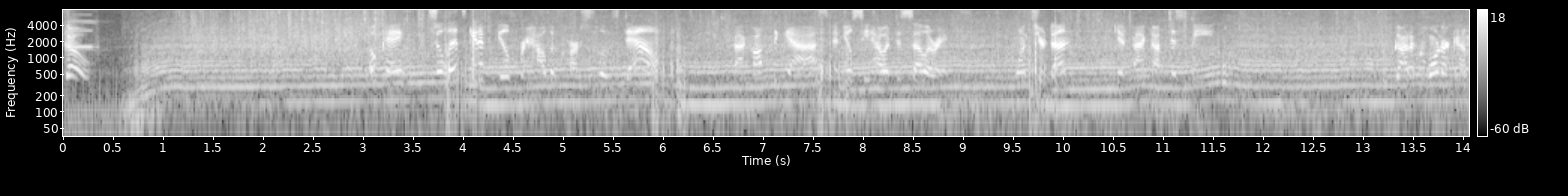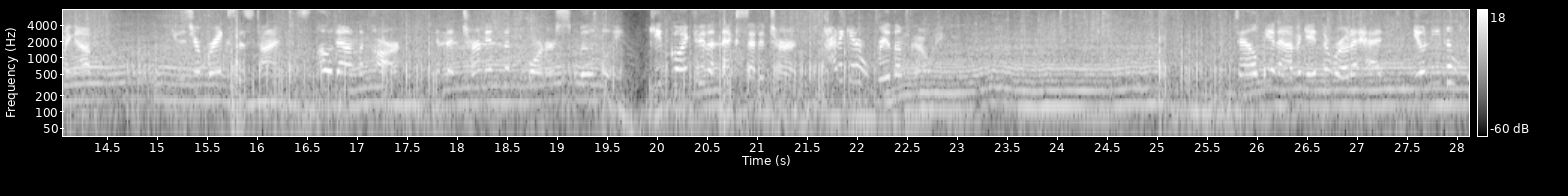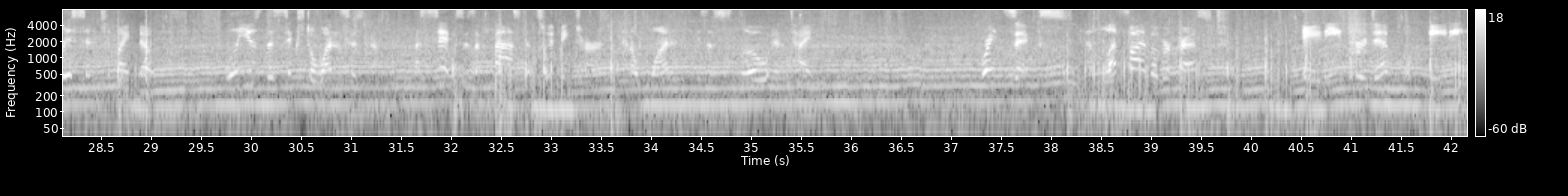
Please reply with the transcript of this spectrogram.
Go. Okay, so let's get a feel for how the car slows down. Back off the gas and you'll see how it decelerates. Once you're done, get back up to speed. We've got a corner coming up. Use your brakes this time to slow down the car and then turn into the corner smoothly. Keep going through the next set of turns. Try to get a rhythm going. To help you navigate the road ahead, you'll need to listen to my notes. We'll use the 6 to 1 system. A 6 is a fast and sweeping turn, and a 1 is a slow and tight. Right 6, and left 5 over crest. 80 through dip, 80.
